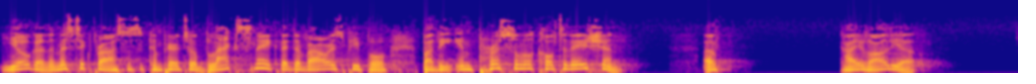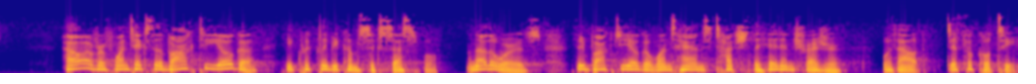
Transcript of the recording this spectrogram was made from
yoga, the mystic process, is compared to a black snake that devours people by the impersonal cultivation of kaivalya. However, if one takes the bhakti yoga, he quickly becomes successful. In other words, through bhakti yoga, one's hands touch the hidden treasure without difficulty.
